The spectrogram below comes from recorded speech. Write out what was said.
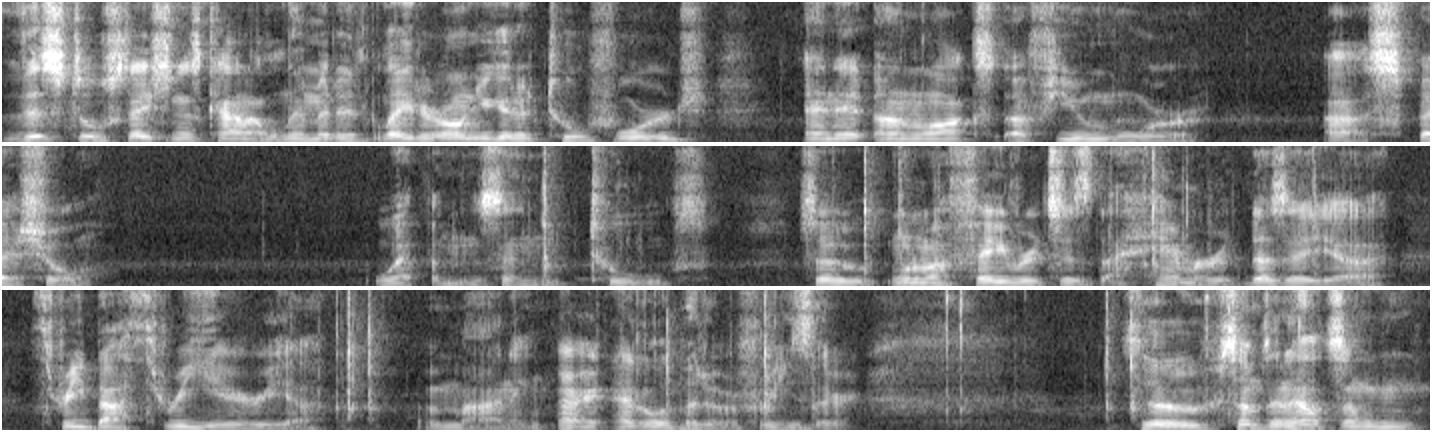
this tool station is kind of limited. Later on you get a tool forge and it unlocks a few more uh, special weapons and tools. So one of my favorites is the hammer. It does a uh, 3 by 3 area of mining. Alright, had a little bit of a freeze there. So something else I'm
